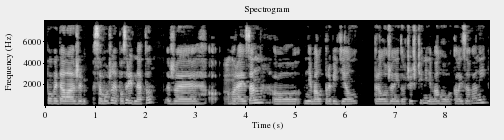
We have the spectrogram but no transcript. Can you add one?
povedala, že sa môžeme pozrieť na to, že mhm. Horizon nemal prvý diel preložený do češtiny, nemal ho lokalizovaný,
